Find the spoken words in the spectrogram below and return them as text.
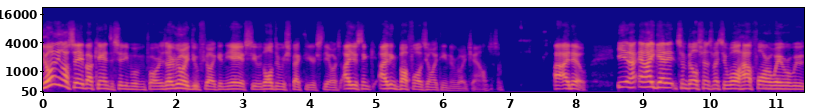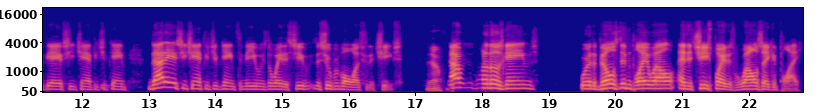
the only thing I'll say about Kansas City moving forward is I really do feel like in the AFC, with all due respect to your Steelers, I just think I think Buffalo is the only team that really challenges them. I, I do. And I get it. Some Bills fans might say, "Well, how far away were we with the AFC Championship game?" That AFC Championship game to me was the way the the Super Bowl was for the Chiefs. Yeah. That was one of those games where the Bills didn't play well and the Chiefs played as well as they could play.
